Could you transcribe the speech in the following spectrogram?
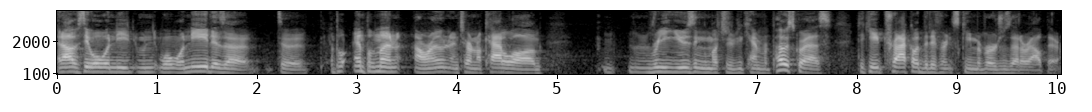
And obviously, what we need what we'll need is a to implement our own internal catalog, reusing as much as we can from Postgres to keep track of the different schema versions that are out there.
